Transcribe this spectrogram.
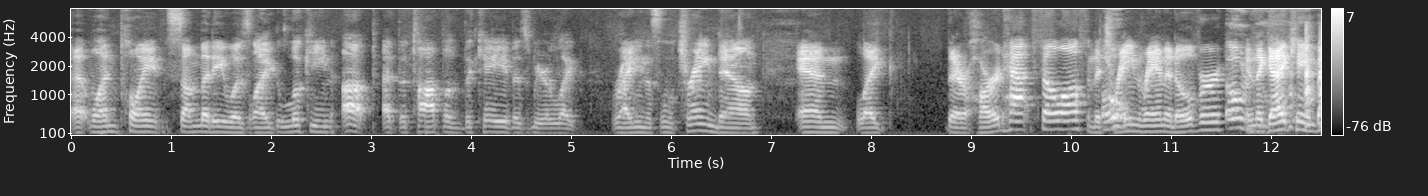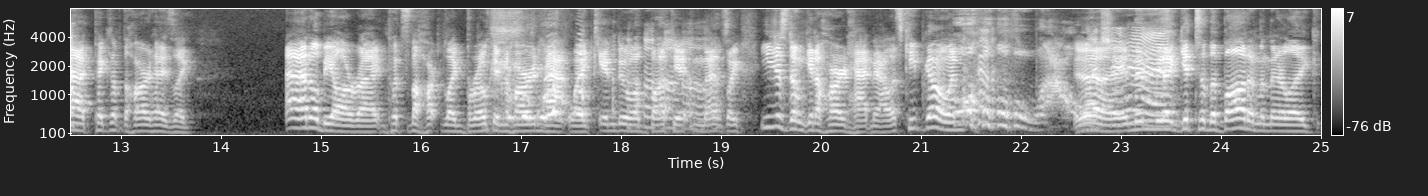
at one point somebody was like looking up at the top of the cave as we were like riding this little train down and like their hard hat fell off and the Oh. train ran it over Oh, and the guy came back picked up the hard hat he's like "Ah, it'll be all right and puts the hard, like broken hard hat like into a bucket and that's like you just don't get a hard hat now let's keep going Oh wow! yeah, Watch your and then we like get to the bottom and they're like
